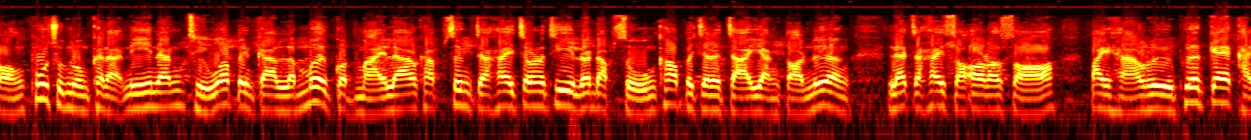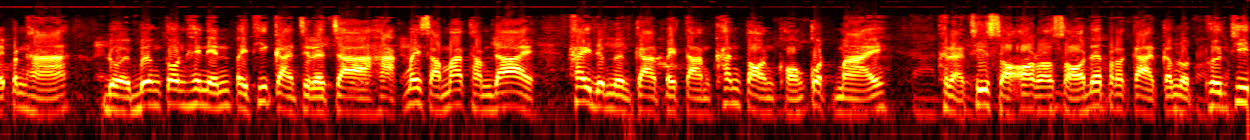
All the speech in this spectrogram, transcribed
ของผู้ชุมนุมขณะนี้นั้น ถือว่าเป็นการละเมิดกฎหมายแล้วครับซึ่งจะให้เจ้าหน้าที่ระดับสูงเข้าไปเจรจาอย่างต่อเนื่อง และจะให้สอรสไปหารือเพื่อแก้ไขปัญหา โดยเบื้องต้นให้เน้นไปที่การเจรจาหากไม่สามารถทำได้ ให้ดำเนินการไปตามขั้นตอนของกฎหมาย ขณะที่สอรสได้ประกาศกำหนดพื้นที่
